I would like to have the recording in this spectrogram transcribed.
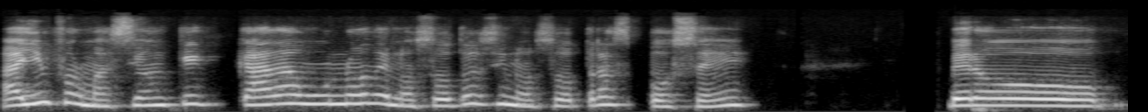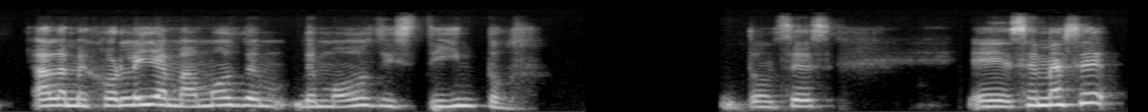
Hay información que cada uno de nosotros y nosotras posee, pero a lo mejor le llamamos de, modos distintos. Entonces, eh, se me hace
